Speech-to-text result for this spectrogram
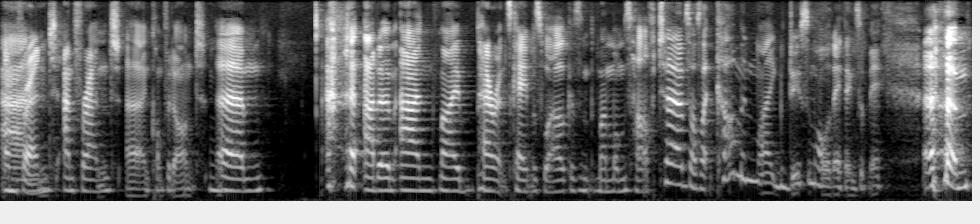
And friend. and friend uh, and confidant. Um, Adam and my parents came as well because my mum's half term. So I was like, come and like do some holiday things with me. Um,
